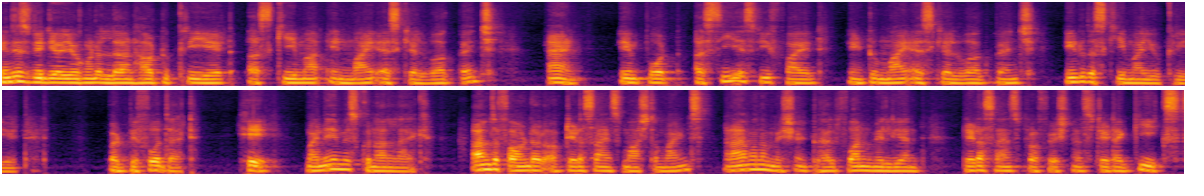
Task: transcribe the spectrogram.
In this video, you're going to learn how to create a schema in MySQL Workbench and import a CSV file into MySQL Workbench into the schema you created. But before that, hey, my name is Kunal Naik. I'm the founder of Data Science Masterminds, and I'm on a mission to help 1 million data science professionals, data geeks,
